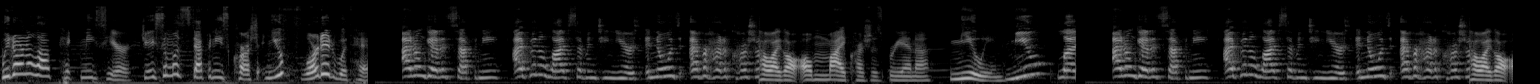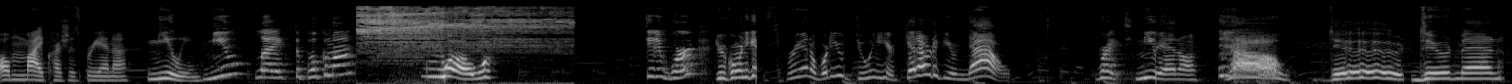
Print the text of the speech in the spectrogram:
We don't allow pick-me's here. Jason was Stephanie's crush, and you flirted with him. I don't get it, Stephanie. I've been alive 17 years and no one's ever had a crush on How I got all my crushes, Brianna. Mewing. Mew? Like, I don't get it, Stephanie. I've been alive 17 years and no one's ever had a crush on How I got all my crushes, Brianna. Mewing. Mew? Like, the Pokemon? Whoa! Did it work? You're going to get. Brianna, what are you doing here? Get out of here now! Right, Mew. Brianna. No! Dude, dude, man.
